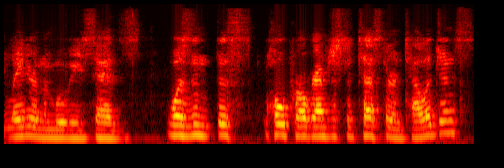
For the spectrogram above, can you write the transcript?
later in the movie says, "Wasn't this whole program just to test their intelligence?"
